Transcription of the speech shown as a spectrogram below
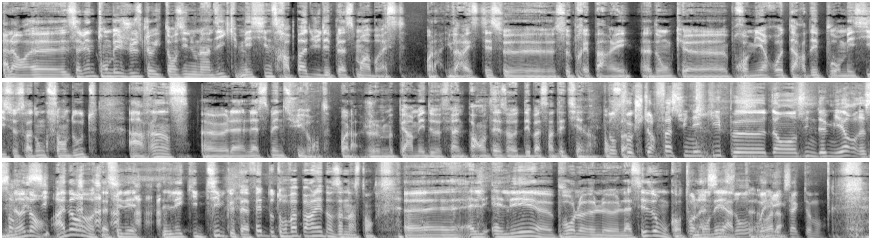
Alors, euh, ça vient de tomber juste, Loïc Tanzi nous l'indique, Messi ne sera pas du déplacement à Brest. Voilà, il va rester se, se préparer. Euh, Donc, euh, première retardée pour Messi, ce sera donc sans doute à Reims euh, la, la semaine suivante. Voilà, je me permets de faire une parenthèse le débat Saint-Etienne. Hein, Donc ça. faut que je te refasse une équipe euh, dans une demi-heure euh, sans non, Messi. non, ah non, non, ça c'est l'équipe type que tu as faite dont on va parler dans un instant. Euh, elle, elle est euh, pour le, le- la saison quand Pour tout le monde est saison, apte. oui, Voilà. exactement.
